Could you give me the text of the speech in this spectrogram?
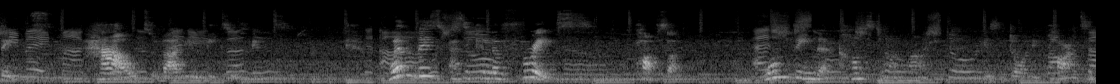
things. How to value little things. When this particular phrase pops up, one thing that comes to my mind is Dolly Parton.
